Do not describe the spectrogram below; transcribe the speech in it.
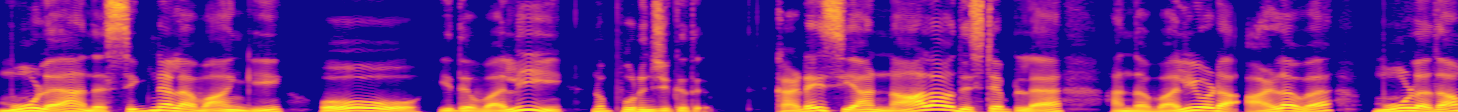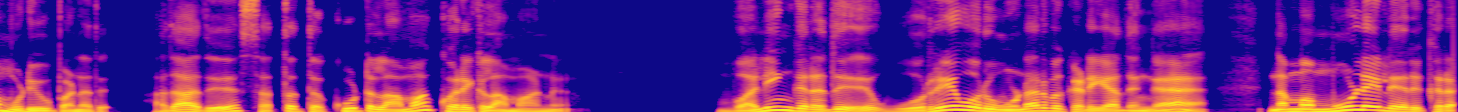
மூளை அந்த சிக்னலை வாங்கி ஓ இது வலின்னு புரிஞ்சுக்குது. கடைசியா நாலாவது ஸ்டெப்ல அந்த வலியோட அளவை மூளை தான் முடிவு பண்ணுது. அதாவது சத்தத்தை கூட்டலாமா குறைக்கலாமான்னு. வலிங்கிறது ஒரே ஒரு உணர்வு கிடையாதுங்க. நம்ம மூளையில இருக்கிற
